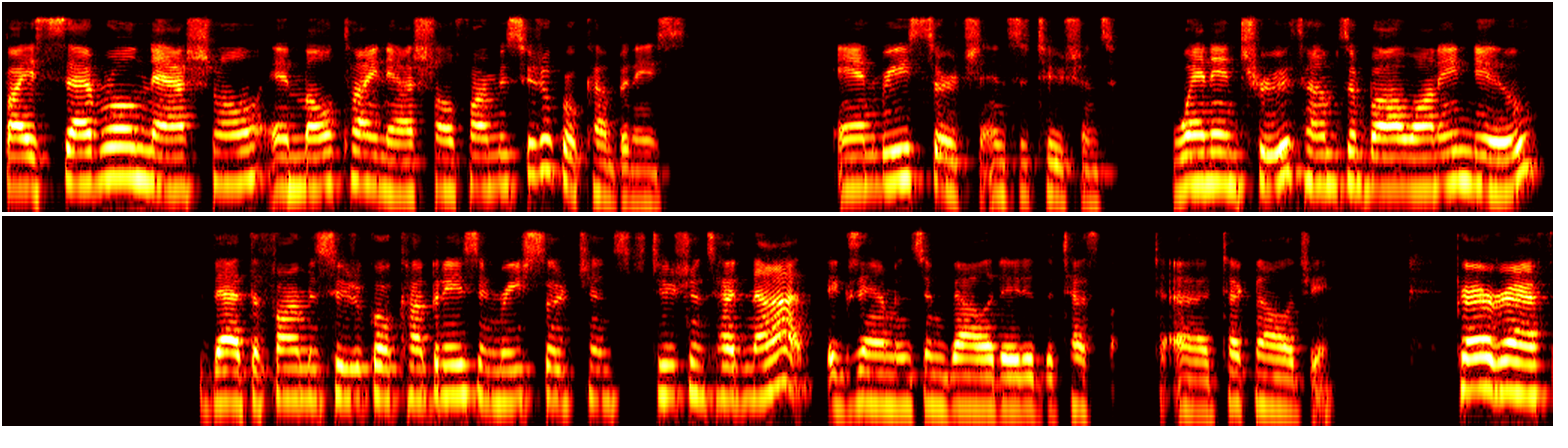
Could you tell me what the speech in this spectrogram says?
by several national and multinational pharmaceutical companies and research institutions. When in truth, Holmes and Balwani knew that the pharmaceutical companies and research institutions had not examined and validated the test uh, technology. Paragraph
